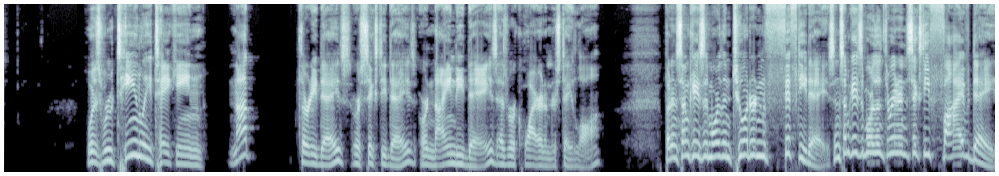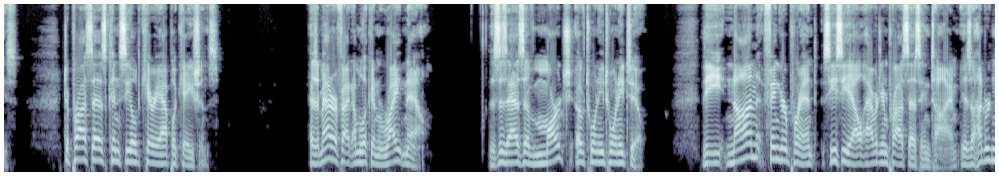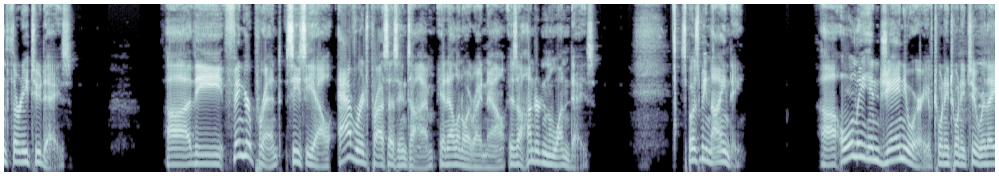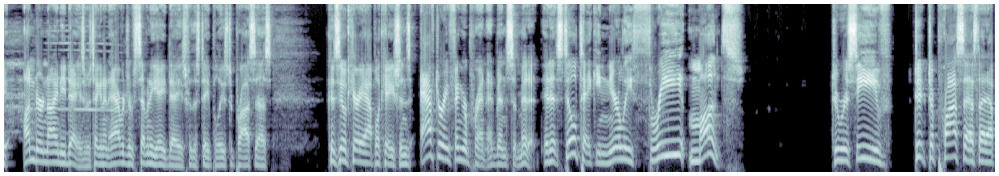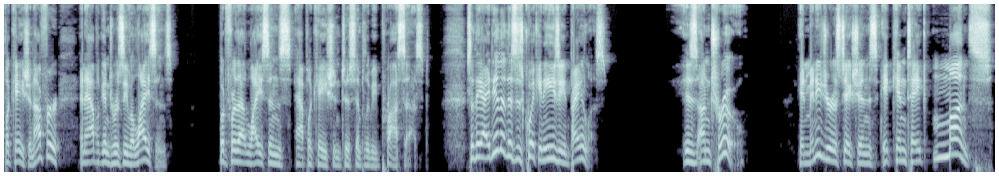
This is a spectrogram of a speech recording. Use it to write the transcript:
was routinely taking not 30 days or 60 days or 90 days as required under state law, but in some cases more than 250 days, in some cases more than 365 days to process concealed carry applications. As a matter of fact, I'm looking right now this is as of March of 2022. The non fingerprint CCL averaging processing time is 132 days. Uh, the fingerprint CCL average processing time in Illinois right now is 101 days. It's supposed to be 90. Uh, only in January of 2022 were they under 90 days. It was taking an average of 78 days for the state police to process concealed carry applications after a fingerprint had been submitted. And it's still taking nearly three months to receive, to, to process that application, not for an applicant to receive a license, but for that license application to simply be processed. So the idea that this is quick and easy and painless is untrue. In many jurisdictions, it can take months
